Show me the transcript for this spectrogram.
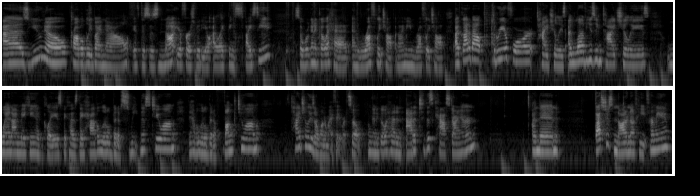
as you know, probably by now, if this is not your first video, I like things spicy. So we're gonna go ahead and roughly chop, and I mean roughly chop. I've got about three or four Thai chilies. I love using Thai chilies when I'm making a glaze because they have a little bit of sweetness to them. They have a little bit of funk to them. Thai chilies are one of my favorites. So I'm gonna go ahead and add it to this cast iron. And then that's just not enough heat for me.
